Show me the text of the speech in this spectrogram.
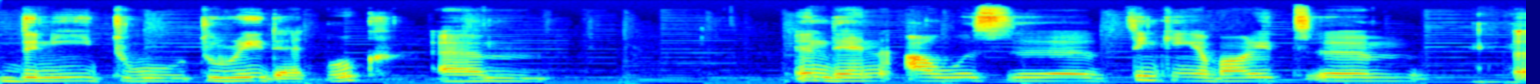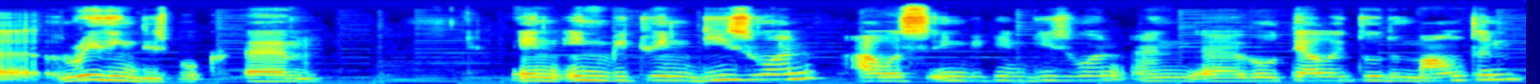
the need to, to read that book um, and then I was uh, thinking about it um, uh, reading this book um, and in between this one i was in between this one and uh, go tell it to the mountain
